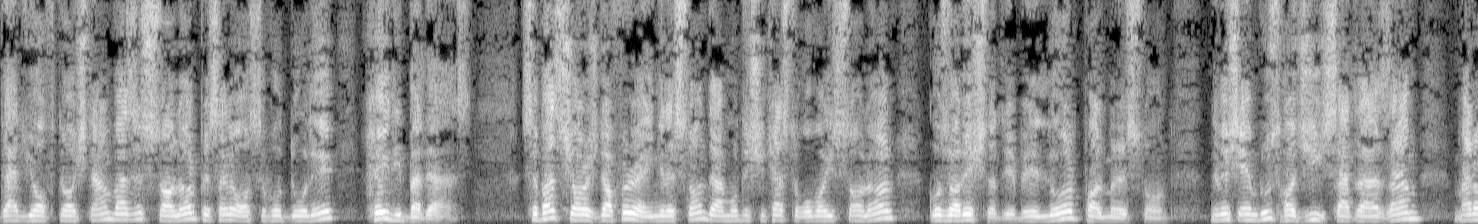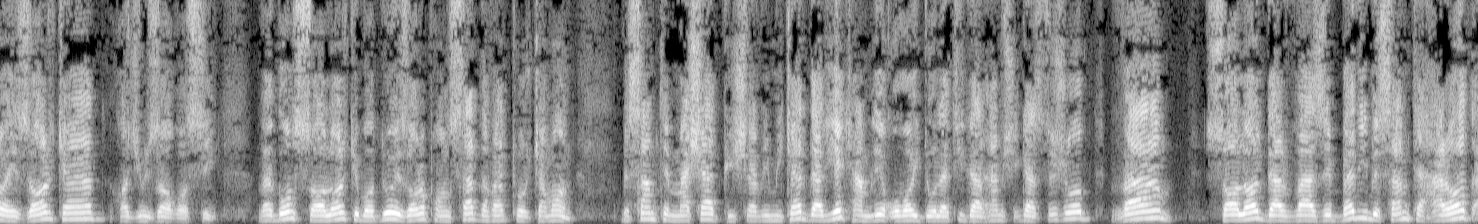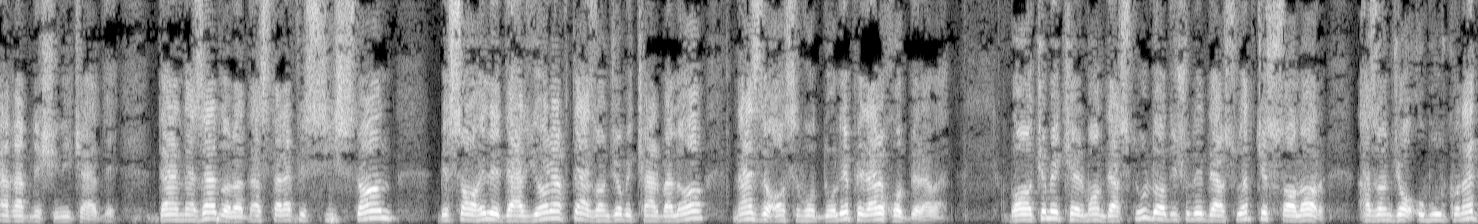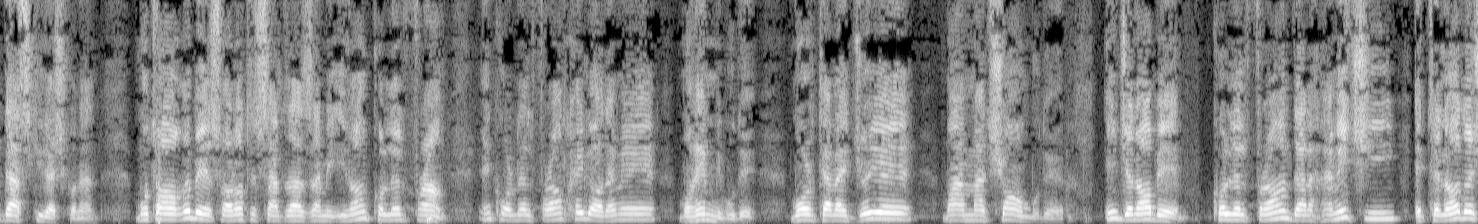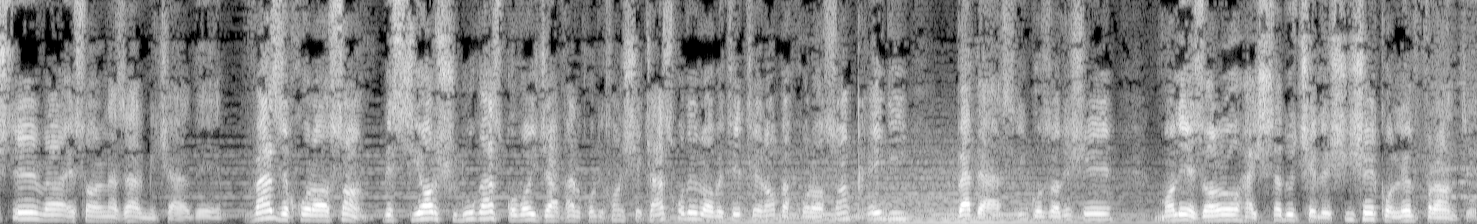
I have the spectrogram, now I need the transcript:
دریافت داشتم وضع سالار پسر آصف و دوله خیلی بده است. سپس شارژ دافر انگلستان در مورد شکست قوای سالار گزارش داده به لورد پالمرستون. نوشت امروز حاجی صدر اعظم مرا ازار کرد حاجی میرزا و گفت سالار که با 2500 نفر ترکمان به سمت مشهد پیشروی می‌کرد در یک حمله قوای دولتی در هم شکسته شد و سالار در وضع بدی به سمت هرات عقب نشینی کرده. در نظر دارد از طرف سیستان به ساحل دریا رفته از آنجا به کربلا نزد آصف و دوله پدر خود برود. با حاکم کرمان دستور داده شده در صورت که سالار از آنجا عبور کند دستگیرش کنند. متعاقب اظهارات صدر ایران کلل فرانک. این کلل فرانک خیلی آدم مهمی بوده. مرتوجه محمد شام بوده. این جناب کل فران در همه چی اطلاع داشته و اظهار نظر می‌کرده. وضع خراسان بسیار شلوغ است. قوای جعفر خان شکست خود رابطه تهران و خراسان خیلی بد است این گزارش مال 1846 کل فرانته.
